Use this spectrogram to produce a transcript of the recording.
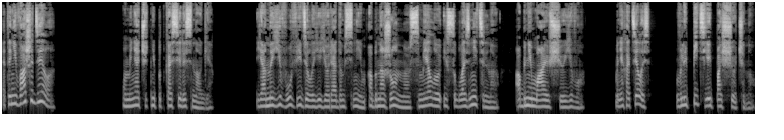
это не ваше дело». У меня чуть не подкосились ноги. Я наяву видела ее рядом с ним, обнаженную, смелую и соблазнительную, обнимающую его. Мне хотелось влепить ей пощечину.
